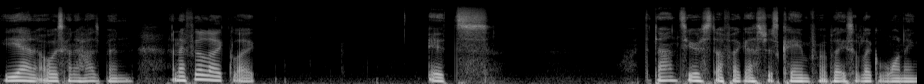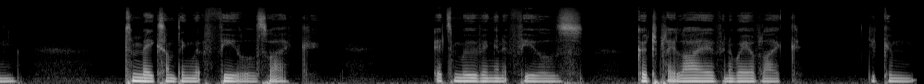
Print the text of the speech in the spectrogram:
Yeah, and it always kind of has been. And I feel like like it's dancier stuff. I guess just came from a place of like wanting to make something that feels like it's moving and it feels good to play live in a way of like you can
